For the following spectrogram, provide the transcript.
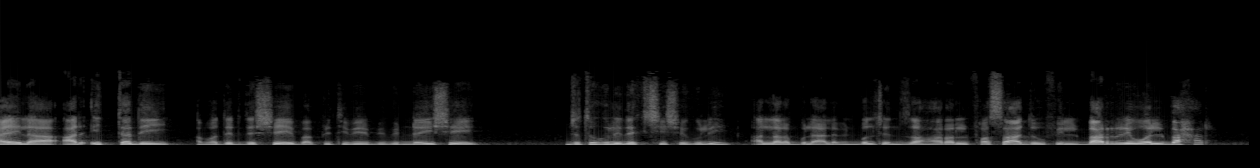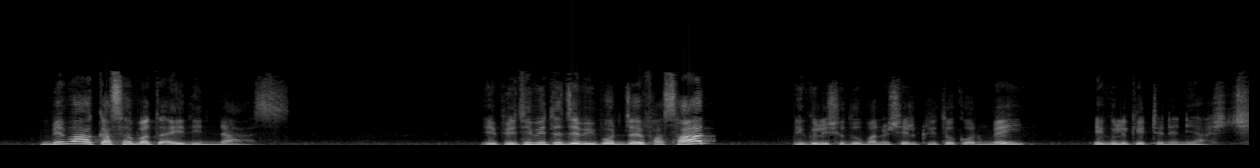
আয়লা, আর ইত্যাদি আমাদের দেশে বা পৃথিবীর বিভিন্ন ইসে যতগুলি দেখছি সেগুলি আল্লাহ রাবুল্লাহ আলমিন বলছেন জাহার আল ফাসাদু ফিল বার্রেওয়াল বাহার বেমা কাসাবাত নাস। এই পৃথিবীতে যে বিপর্যয় ফাসাদ, এগুলি শুধু মানুষের কৃতকর্মেই এগুলিকে টেনে নিয়ে আসছে।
